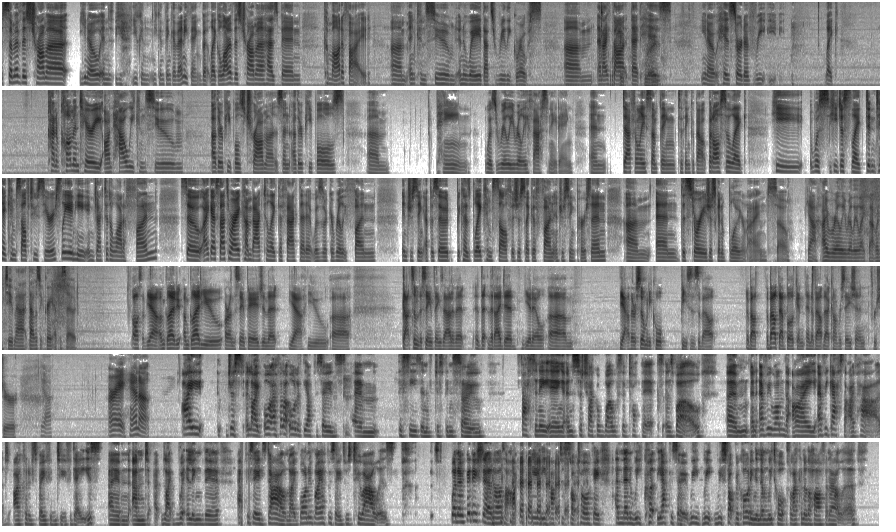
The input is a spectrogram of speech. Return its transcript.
some of this trauma you know and you can you can think of anything but like a lot of this trauma has been commodified um, and consumed in a way that's really gross um, and i right. thought that his right. you know his sort of re like kind of commentary on how we consume other people's traumas and other people's um, pain was really really fascinating and definitely something to think about. But also like he was he just like didn't take himself too seriously and he injected a lot of fun. So I guess that's where I come back to like the fact that it was like a really fun interesting episode because Blake himself is just like a fun, interesting person. Um, and the story is just going to blow your mind. So, yeah, I really, really like that one too, Matt. That was a great episode. Awesome. Yeah, I'm glad. You, I'm glad you are on the same page and that yeah, you uh, got some of the same things out of it that, that I did. You know, um, yeah, there were so many cool pieces about about about that book and, and about that conversation for sure. Yeah. All right, Hannah. I just like, or I feel like all of the episodes um this season have just been so fascinating and such like a wealth of topics as well. Um, and everyone that I, every guest that I've had, I could have spoken to for days. Um, and uh, like whittling the episodes down. Like one of my episodes was two hours. when I finished it, and I was like, I really have to stop talking. And then we cut the episode. We we we stopped recording, and then we talked for like another half an hour.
